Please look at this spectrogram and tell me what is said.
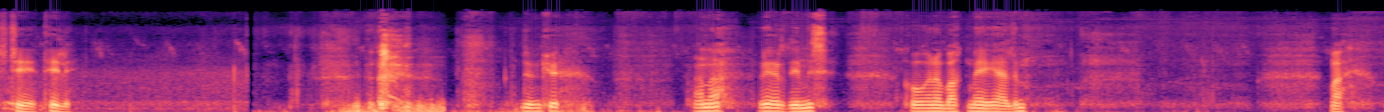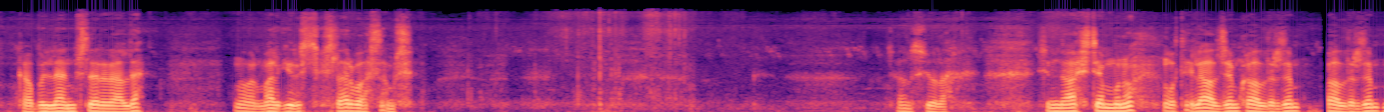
Çiçeği, teli. Dünkü ana verdiğimiz kovana bakmaya geldim. Bak kabullenmişler herhalde. Normal giriş çıkışlar başlamış. Çalışıyorlar. Şimdi açacağım bunu. Oteli alacağım, kaldıracağım, kaldıracağım.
